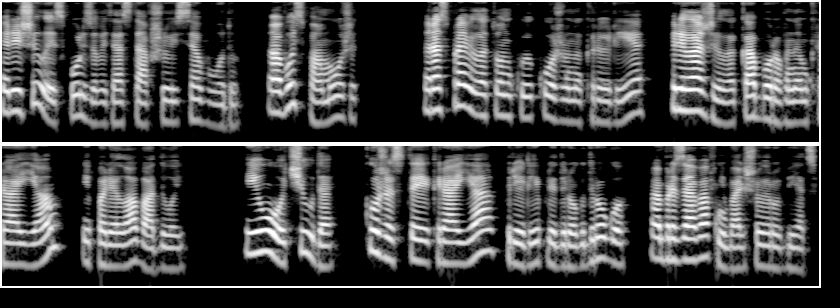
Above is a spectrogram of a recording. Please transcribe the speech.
решила использовать оставшуюся воду. Авось поможет. Расправила тонкую кожу на крыле, приложила к оборванным краям и полила водой. И, о чудо, кожистые края прилипли друг к другу, образовав небольшой рубец.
